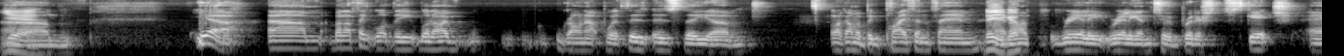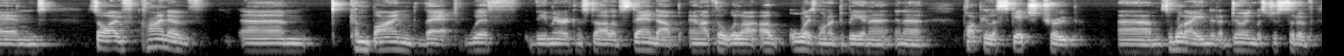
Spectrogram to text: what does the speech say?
Yeah. Um, yeah, um, but I think what the what I've grown up with is, is the um, like I'm a big Python fan. There you go. I'm really really into British sketch, and so I've kind of um, combined that with the American style of stand up, and I thought, well, I, I've always wanted to be in a in a popular sketch troupe. Um, so what I ended up doing was just sort of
